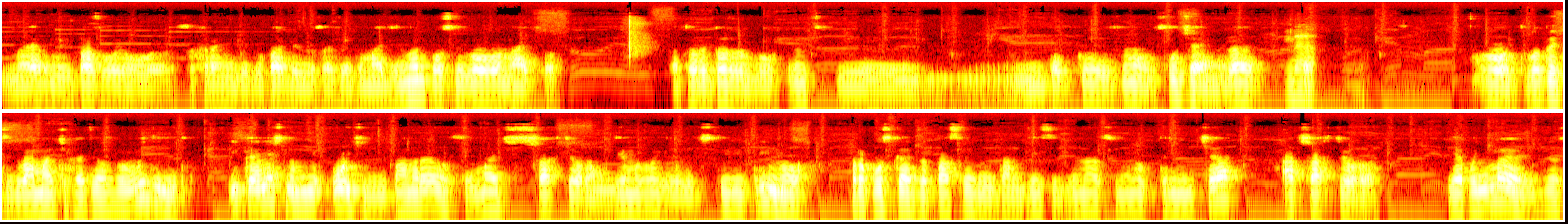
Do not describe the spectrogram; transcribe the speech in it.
наверное, и позволил сохранить эту победу со счетом 1-0 после гола Начо, который тоже был, в принципе, не такой, ну, случайный, да? Да. Вот, вот эти два матча хотелось бы выделить. И, конечно, мне очень не понравился матч с Шахтером, где мы выиграли 4-3, но пропускать за последние там 10-12 минут три мяча от Шахтера я понимаю, ведешь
